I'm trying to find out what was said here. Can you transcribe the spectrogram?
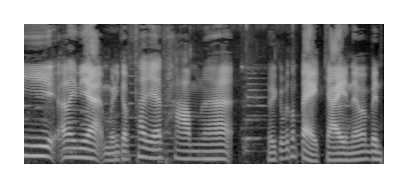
มีอะไรเนี่ยเหมือนกับท่ายธรรมนะฮะเลยก็ไม่ต้องแปลกใจนะมันเป็น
